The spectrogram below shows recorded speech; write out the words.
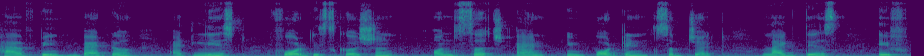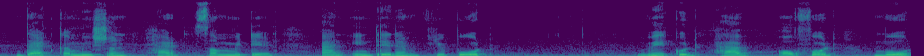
have been better at least for discussion on such an important subject like this if that commission had submitted an interim report. We could have offered more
